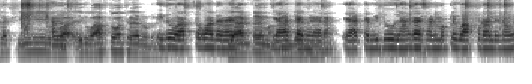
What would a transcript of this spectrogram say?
ಲಕ್ಷ್ಮಿ ಇದು ವಾ- ಇದು ವಾಪ್ತು ಅಂತ ಹೇಳ್ಯಾರ ನೋಡ್ರಿ. ಇದು ವಾಪ್ ಎರಡು ಟೈಮ್ ಎರಡು ಟೈಮ್ ಹೇಳ್ಯಾರ. ಎರಡು ಟೈಮ್ ಇದು ಹೆಂಗೆ ಸಣ್ಣ ಮಕ್ಳಿಗೆ ವಾಪ್ ಕೊಡಲ್ರಿ ನಾವು?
